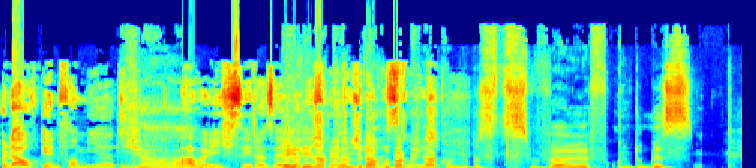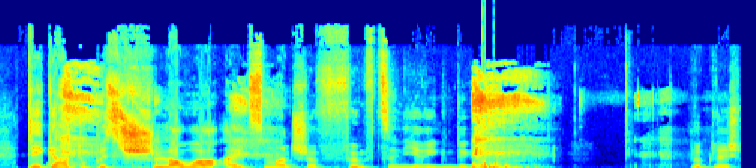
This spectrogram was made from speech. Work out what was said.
und auch informiert. Ja. Aber ich sehe da selber Ey, Lena, nicht mehr können wir darüber durch. klarkommen? Du bist zwölf und du bist. Digga, du bist schlauer als manche 15-Jährigen, Digga. wirklich.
